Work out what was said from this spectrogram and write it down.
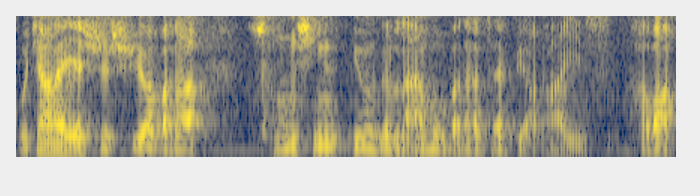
我将来也许需要把它重新用一个栏目把它再表达一次，好吧？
